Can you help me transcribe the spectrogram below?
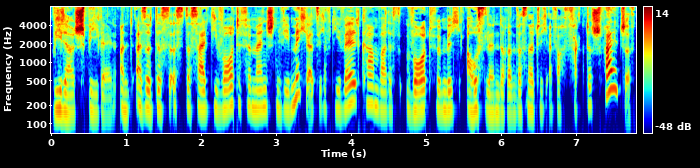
widerspiegeln. Und also das ist das halt die Worte für Menschen wie mich. Als ich auf die Welt kam, war das Wort für mich Ausländerin, was natürlich einfach faktisch falsch ist.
